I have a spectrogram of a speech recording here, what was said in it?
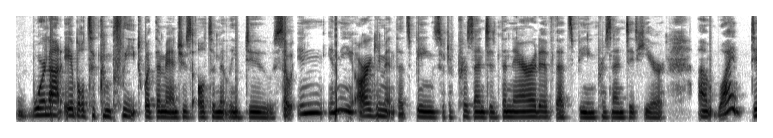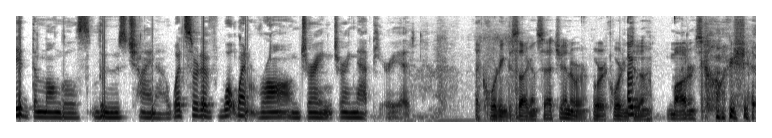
were not able to complete what the Manchus ultimately do. So, in in the argument that's being sort of presented, the narrative that's being presented here, um, why did the Mongols lose China? What sort of what went wrong during during that period? According to Sagang Sechen, or, or according to modern scholarship,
